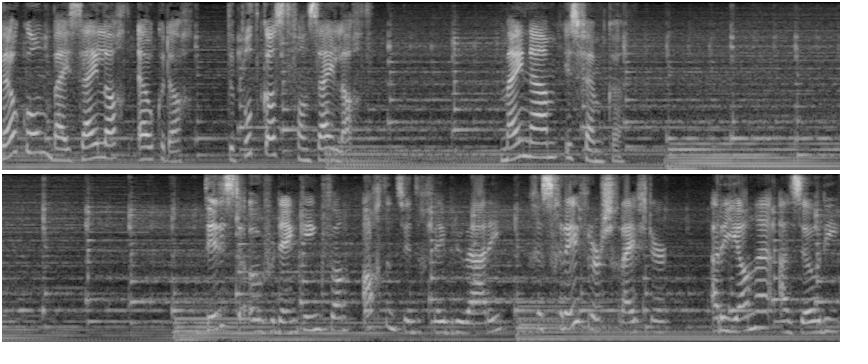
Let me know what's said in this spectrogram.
Welkom bij Zij Lacht Elke Dag, de podcast van Zij Lacht. Mijn naam is Femke. Dit is de overdenking van 28 februari, geschreven door schrijfster Arianne Azodi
